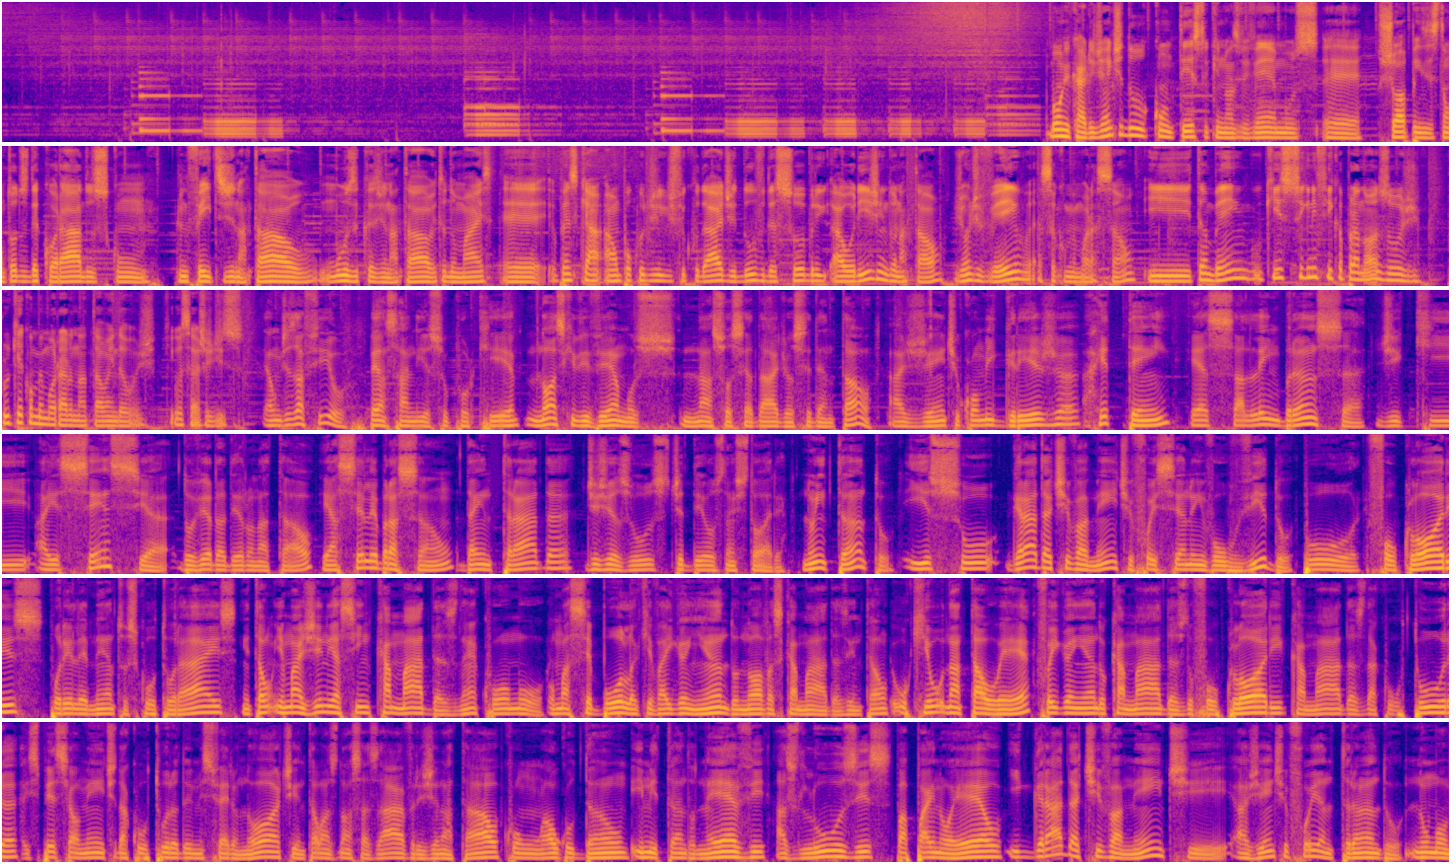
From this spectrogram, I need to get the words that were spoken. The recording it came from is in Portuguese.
Bom, Ricardo, diante do contexto que nós vivemos, é, shoppings estão todos decorados com enfeites de Natal, músicas de Natal e tudo mais. É, eu penso que há, há, um pouco de dificuldade e dúvida sobre a origem do Natal, de onde veio essa comemoração e também o que isso significa para nós hoje. Por que comemorar o Natal ainda hoje? O que você acha disso? É um desafio pensar nisso, porque nós que vivemos na sociedade ocidental, a gente, como igreja, retém essa lembrança de que a essência do verdadeiro Natal é a celebração da entrada de Jesus, de Deus na história. No entanto, isso gradativamente foi sendo envolvido por folclores, por elementos culturais. Então, imagine assim camadas, né, como uma cebola que vai ganhando novas camadas. Então, o que o Natal é, foi ganhando camadas do folclore, camadas da cultura, especialmente da cultura do hemisfério norte. Então, as nossas árvores de Natal com algodão imitando neve, as luzes, Papai Noel e gradativamente a gente foi entrando num momento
